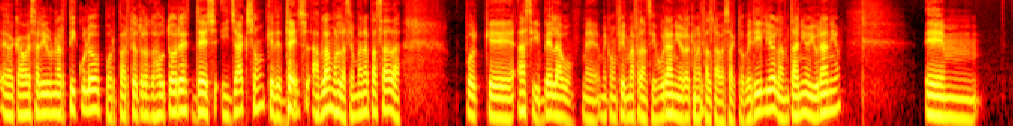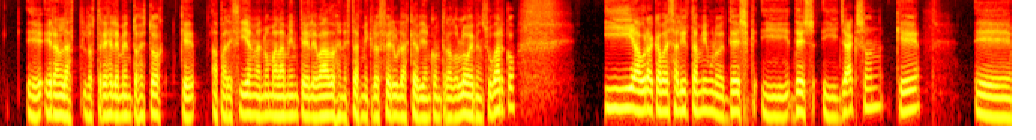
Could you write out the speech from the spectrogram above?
eh, acaba de salir un artículo por parte de otros dos autores, Desch y Jackson, que de Desch hablamos la semana pasada, porque, ah sí, Belau, me, me confirma Francis, uranio era el que me faltaba, exacto, berilio, lantanio y uranio. Um, eh, eran los tres elementos estos que aparecían anómalamente elevados en estas microesférulas que había encontrado Loeb en su barco. Y ahora acaba de salir también uno de Desch y, Desch y Jackson que, eh,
